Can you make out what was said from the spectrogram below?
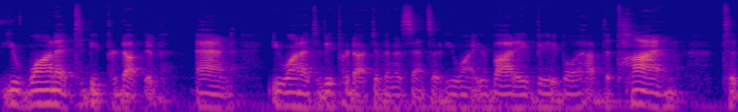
you want it to be productive and you want it to be productive in the sense of you want your body to be able to have the time to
